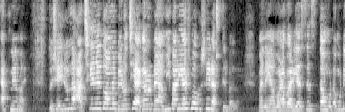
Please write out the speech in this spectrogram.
অ্যাকনে হয়। তো সেই জন্য আজকে যেহেতু আমরা বেরোচ্ছি এগারোটায়, আমি বাড়ি আসব অবশ্যই রাত্রিবেলা। মানে আমার বাড়ি আসতে আসতে মোটামুটি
